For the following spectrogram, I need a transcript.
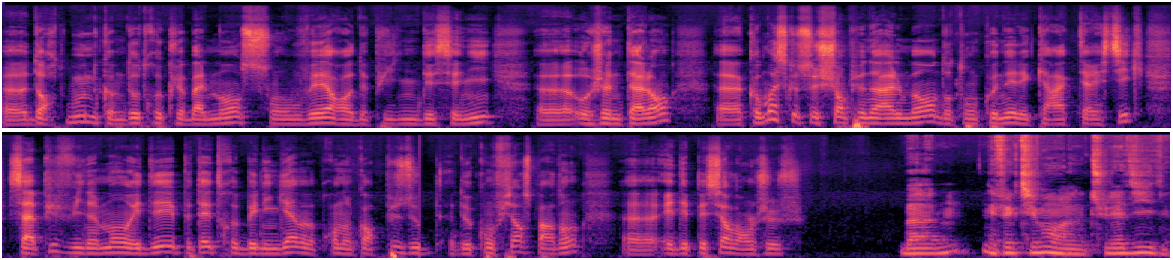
Dortmund, comme d'autres clubs allemands, sont ouverts depuis une décennie aux jeunes talents. comment est-ce que ce championnat allemand, dont on connaît les caractéristiques, ça a pu finalement aider peut-être Bellingham à prendre encore plus de, de confiance par euh, et d'épaisseur dans le jeu. Bah, effectivement, tu l'as dit.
